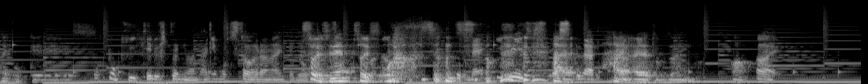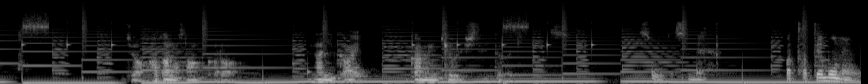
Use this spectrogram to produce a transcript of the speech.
はい、OK です。音を聞いてる人には何も伝わらないけど、そうですね、そうです。そうですね。イメージしやすくなる、はい。はい、ありがとうございます。あはい。じゃあ、畑野さんから何か画面共有していただきます。はい、そうですね。まあ、建物を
